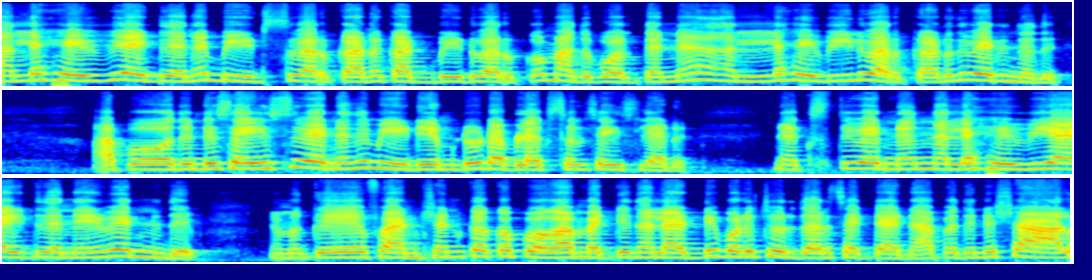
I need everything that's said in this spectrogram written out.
നല്ല ഹെവി ആയിട്ട് തന്നെ ബീഡ്സ് വർക്കാണ് കട്ട് ബീഡ് വർക്കും അതുപോലെ തന്നെ നല്ല ഹെവിയിൽ വർക്കാണ് ഇത് വരുന്നത്. അപ്പോൾ ഇതിന്റെ സൈസ് വരുന്നത് മീഡിയം ടു ഡബിൾ എക്സൽ സൈസിലാണ് നെക്സ്റ്റ് വരുന്നത് നല്ല ഹെവി ആയിട്ട് തന്നെയാണ് വരുന്നത്. നമുക്ക് ഫങ്ഷൻക്കൊക്കെ പോകാൻ പറ്റിയ നല്ല അടിപൊളി ചുരിദാർ സെറ്റാണ് അപ്പോൾ ഇതിന്റെ ഷാൾ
